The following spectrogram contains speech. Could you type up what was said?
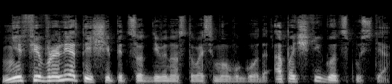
не в феврале 1598 года, а почти год спустя.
